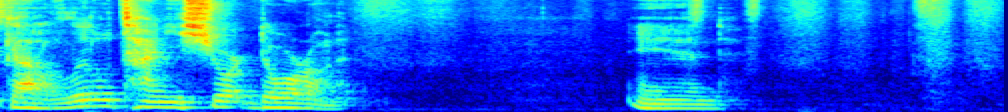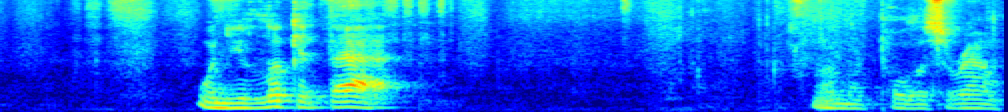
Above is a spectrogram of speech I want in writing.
got a little tiny short door on it. And when you look at that, I'm going to pull this around.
